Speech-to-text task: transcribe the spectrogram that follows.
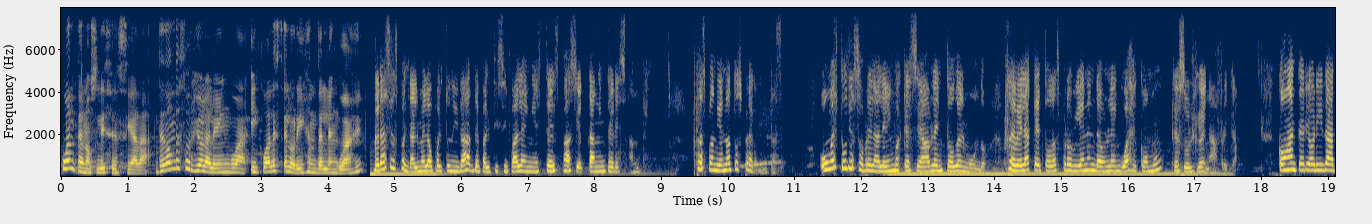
Cuéntenos, licenciada, ¿de dónde surgió la lengua y cuál es el origen del lenguaje? Gracias por darme la oportunidad de participar en este espacio tan interesante. Respondiendo a tus preguntas, un estudio sobre la lengua que se habla en todo el mundo revela que todas provienen de un lenguaje común que surgió en África. Con anterioridad,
